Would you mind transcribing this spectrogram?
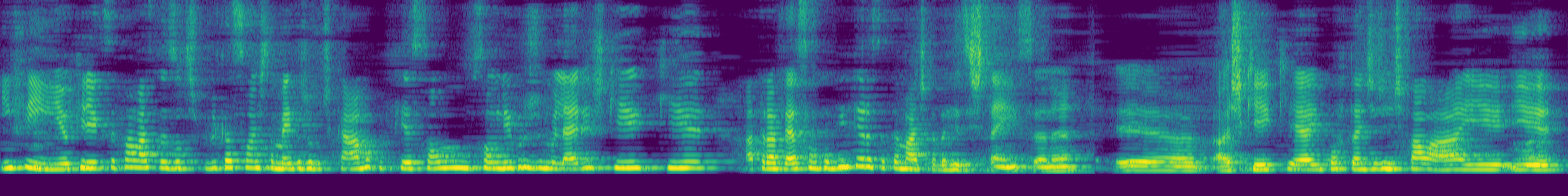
Enfim, eu queria que você falasse das outras publicações também da Jabuticaba, porque são, são livros de mulheres que, que atravessam o tempo inteiro essa temática da resistência, né? É, acho que, que é importante a gente falar e... e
